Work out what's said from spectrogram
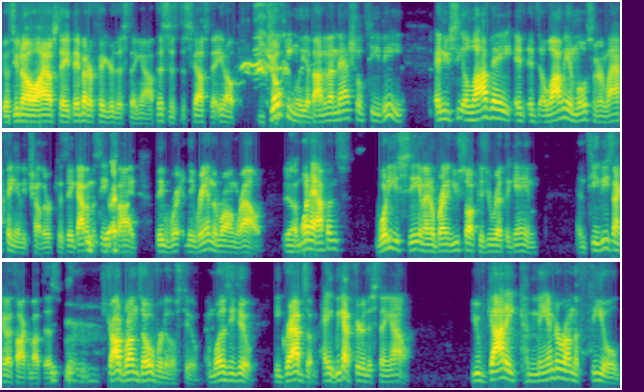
goes, you know, Ohio State, they better figure this thing out. This is disgusting. You know, jokingly about it on national TV. And you see Olave, it, it's Olave and Wilson are laughing at each other because they got on the same right. side. They they ran the wrong route. Yeah. And what happens? What do you see? And I know Brendan, you saw it because you were at the game. And TV's not going to talk about this. Stroud runs over to those two, and what does he do? He grabs them. Hey, we got to figure this thing out. You've got a commander on the field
